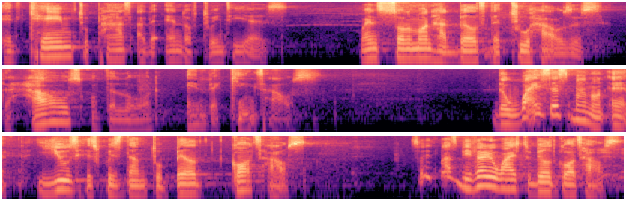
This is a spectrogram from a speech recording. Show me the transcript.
It came to pass at the end of 20 years when Solomon had built the two houses, the house of the Lord and the king's house. The wisest man on earth used his wisdom to build God's house. So it must be very wise to build God's house.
